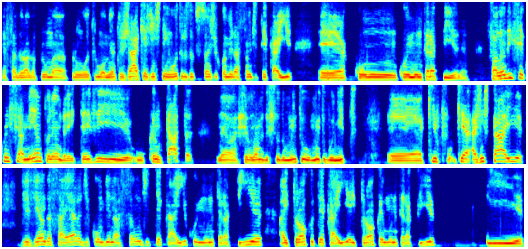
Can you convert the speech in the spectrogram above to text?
essa droga para um outro momento, já que a gente tem outras opções de combinação de TKI é, com, com imunoterapia, né? Falando em sequenciamento, né, Andrei, teve o Cantata, né, achei o nome do estudo muito, muito bonito, é, que, que a gente está aí vivendo essa era de combinação de TKI com imunoterapia, aí troca o TKI, aí troca a imunoterapia. E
